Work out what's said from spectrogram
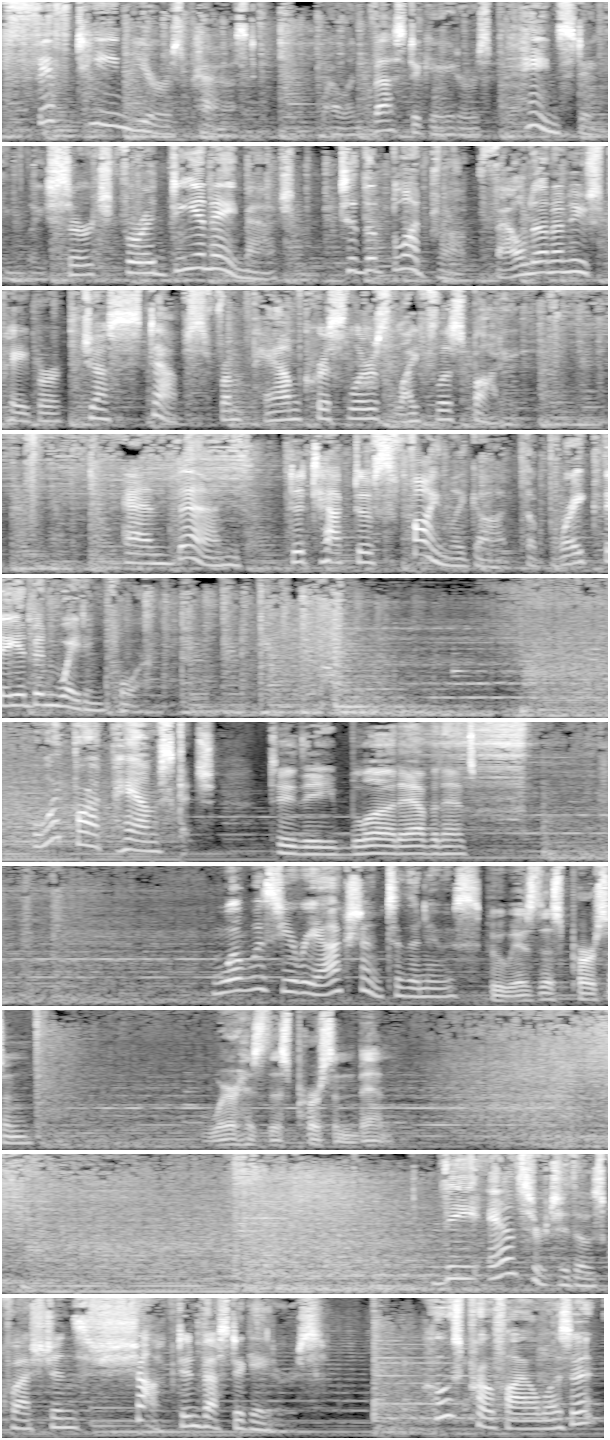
Fifteen years passed while investigators painstakingly searched for a DNA match to the blood drop found on a newspaper just steps from Pam Chrysler's lifeless body. And then detectives finally got the break they had been waiting for. What brought Pam's sketch to the blood evidence? What was your reaction to the news? Who is this person? Where has this person been? The answer to those questions shocked investigators. Whose profile was it?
